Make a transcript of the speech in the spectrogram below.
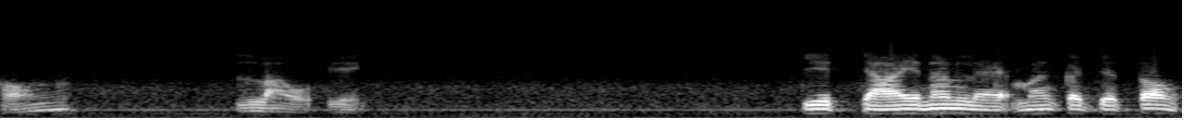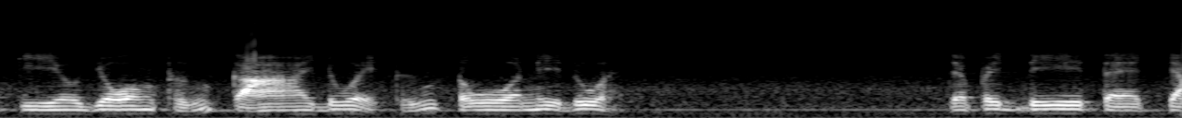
ของเราเอง จิตใจนั่นแหละ มันก็จะต้องเกี่ยวโยงถึงกายด้วยถึงตัวนี่ด้วย จะไปดีแต่ใจ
